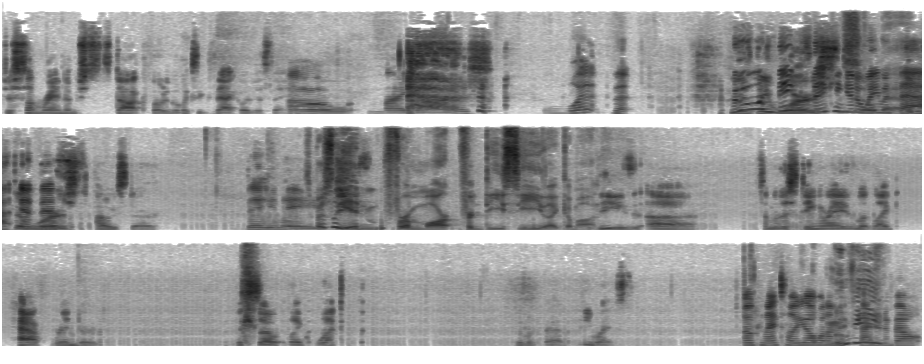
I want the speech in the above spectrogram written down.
just some random stock photo that looks exactly the same. Oh my gosh. what the? Who This is the thinks they can get so away with bad. that It is at the this worst poster. Day and age? Especially in for Mar for DC, like come on. These uh, some of the stingrays look like half rendered. It's so like what? They look bad. Anyways, Oh, can I tell y'all what I'm Movie? excited about?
